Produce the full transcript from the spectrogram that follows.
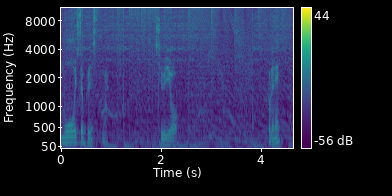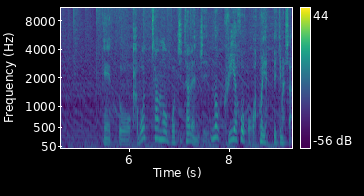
もう一度プレイしちゃったな。終了。これね、えっと、かぼちゃの墓地チャレンジのクリア方法をやっていきました。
